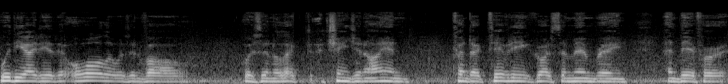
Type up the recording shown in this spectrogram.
with the idea that all that was involved was an elect- a change in ion conductivity across the membrane and therefore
